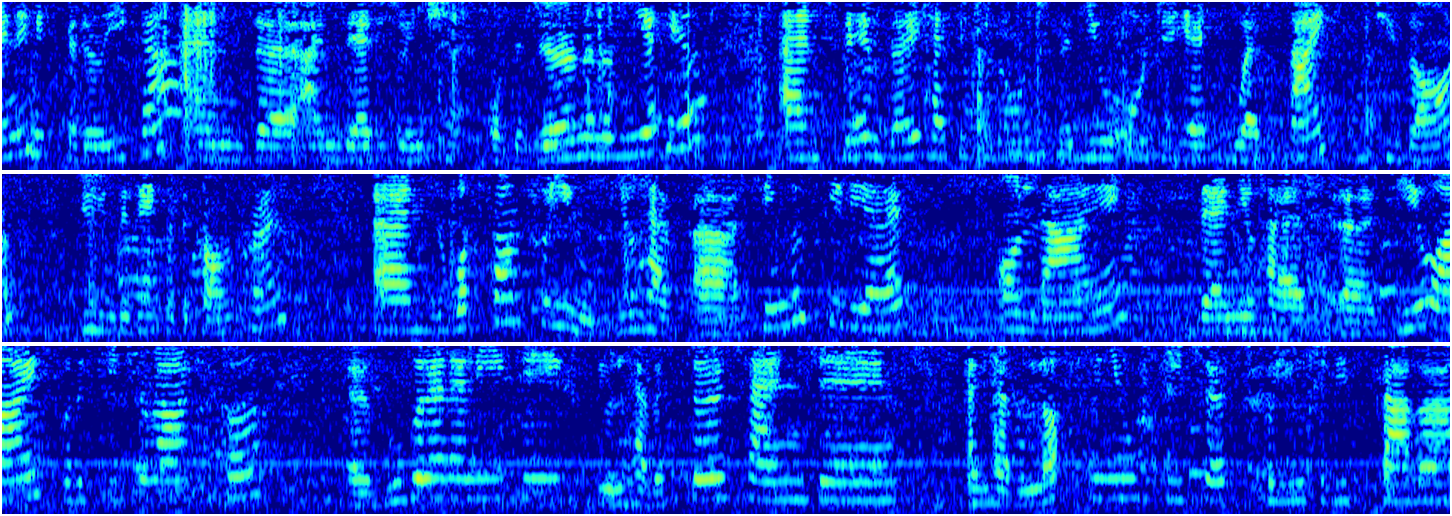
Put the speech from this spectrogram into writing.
my name is Federica and uh, I'm the editor-in-chief of the Journal of EAHIL and today I'm very happy to launch the new OJS website which is on during the days of the conference and what's on for you? You have uh, single PDFs online, then you have uh, DOIs for the feature articles, uh, Google Analytics, you'll have a search engine, and you have lots of new features for you to discover.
